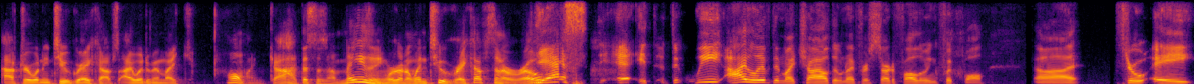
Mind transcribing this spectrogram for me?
after winning two Grey Cups, I would have been like, "Oh my god, this is amazing! We're going to win two Grey Cups in a row." Yes, it, it- we. I lived in my childhood when I first started following football uh, through a.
